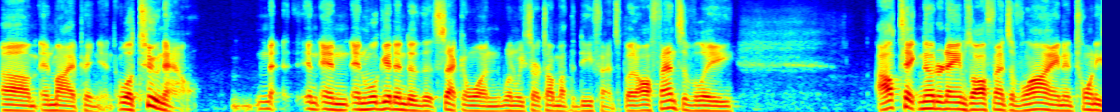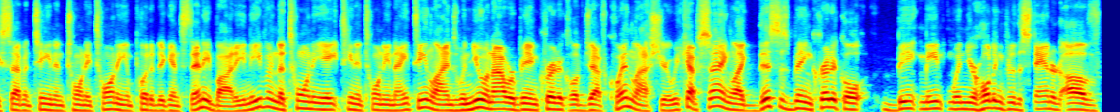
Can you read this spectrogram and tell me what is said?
um, in my opinion. Well, two now, and and and we'll get into the second one when we start talking about the defense. But offensively, I'll take Notre Dame's offensive line in 2017 and 2020 and put it against anybody. And even the 2018 and 2019 lines, when you and I were being critical of Jeff Quinn last year, we kept saying like this is being critical, being mean when you're holding to the standard of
